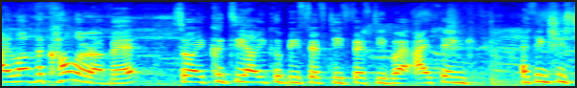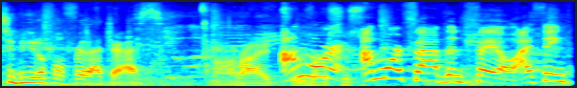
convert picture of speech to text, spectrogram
I love the color of it, so I could see how you could be 50-50, but I think I think she's too beautiful for that dress. All right, I'm more, versus. I'm more fab than fail. I think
